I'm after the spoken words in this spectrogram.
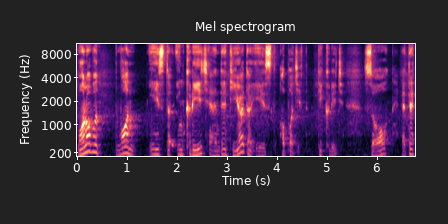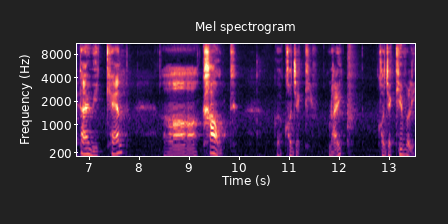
one over one is the increase and then the other is opposite decrease. So at that time we can uh, count conjective, right? Conjectively.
